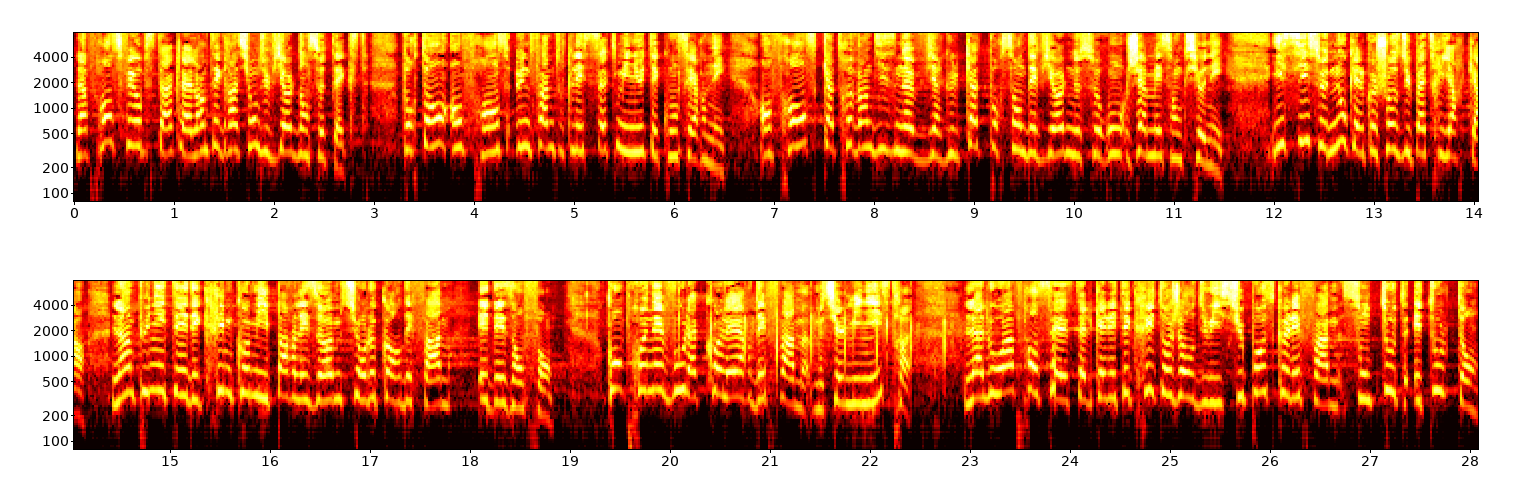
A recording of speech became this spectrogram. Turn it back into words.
la France fait obstacle à l'intégration du viol dans ce texte. Pourtant, en France, une femme toutes les 7 minutes est En France, 99,4% des viols ne seront jamais sanctionnés. Ici se noue quelque chose du patriarcat, l'impunité des crimes commis par les hommes sur le corps des femmes et des enfants. Comprenez-vous la colère des femmes, Monsieur le Ministre? La loi française telle qu'elle est écrite aujourd'hui suppose que les femmes sont toutes et tout le temps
